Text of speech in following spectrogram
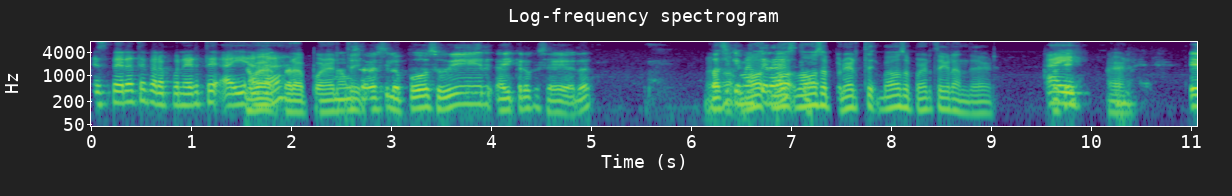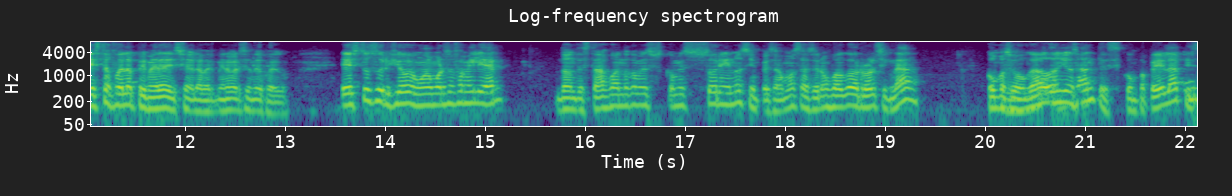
Espérate para ponerte ahí. Para, para ponerte. Vamos a ver si lo puedo subir. Ahí creo que se ve, ¿verdad? Básicamente era esto. Vamos a ponerte, vamos a ponerte grande, a ver. Ahí. A ver. Esta fue la primera edición, la primera versión del juego. Esto surgió en un almuerzo familiar donde estaba jugando con mis, con mis sobrinos y empezamos a hacer un juego de rol sin nada, como se jugaba años antes, con papel y lápiz.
